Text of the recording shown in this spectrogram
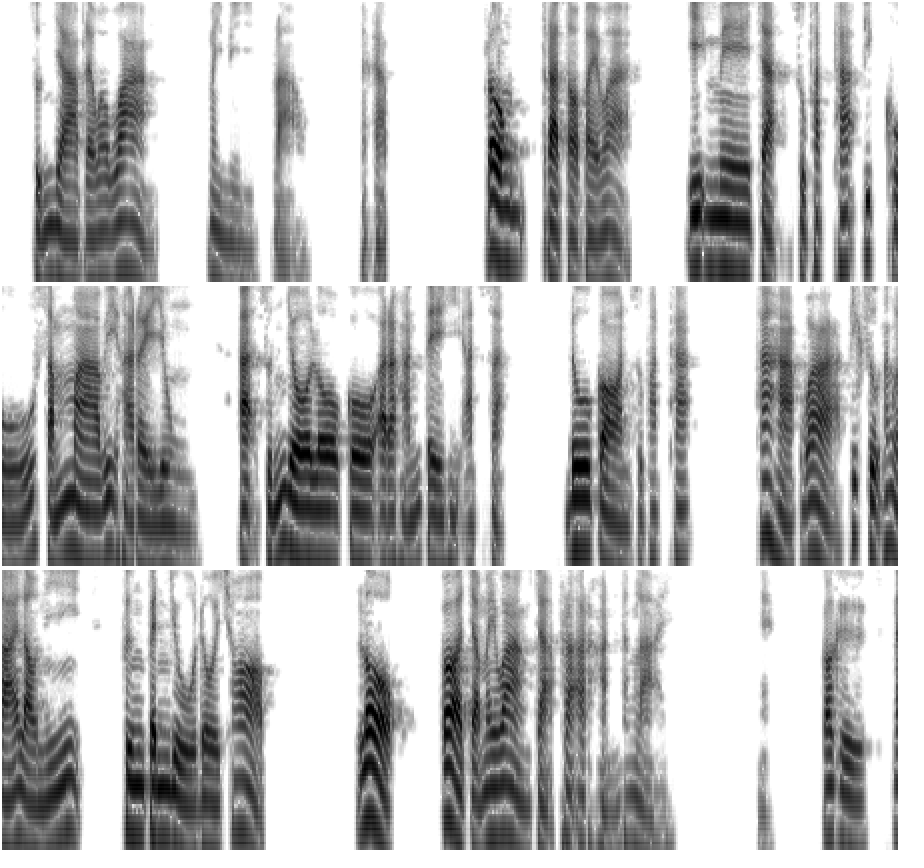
ๆ สุญญาแปลว่าว่าง ไม่มีเปล่านะครับ พระองค์ตรัสต่อไปว่า อิเมจะสุพัทธภิกขูสัมมาวิหารยุง อสุญโยโลโกอรหันเตหิอัสสะดูก่อนสุพัทธะ ถ้าหากว่าภิกษุทั้งหลายเหล่านี้ พึงเป็นอยู่โดยชอบ โลกก็จะไม่ว่างจากพระอรหันต์ทั้งหลายเนี่ยก็คือใน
